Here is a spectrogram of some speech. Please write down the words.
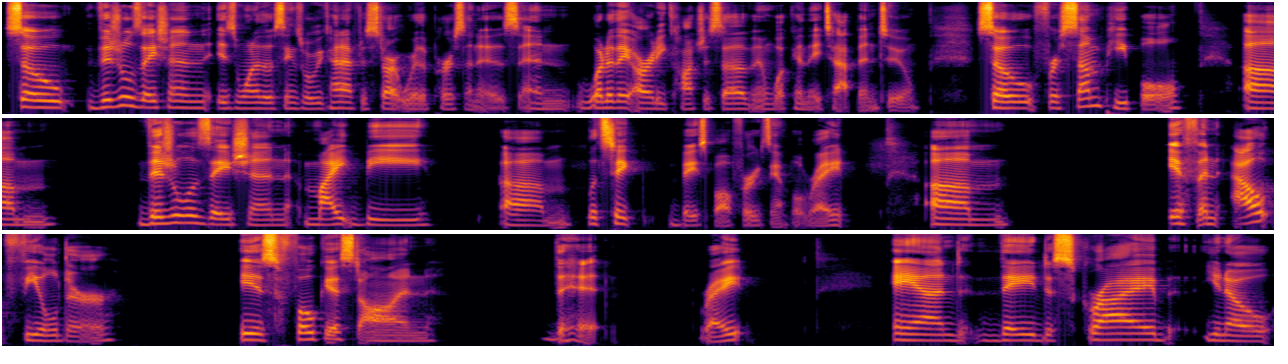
So visualization is one of those things where we kind of have to start where the person is and what are they already conscious of and what can they tap into. So for some people, um, visualization might be, um, let's take baseball for example, right? Um, if an outfielder is focused on the hit, right? And they describe, you know,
